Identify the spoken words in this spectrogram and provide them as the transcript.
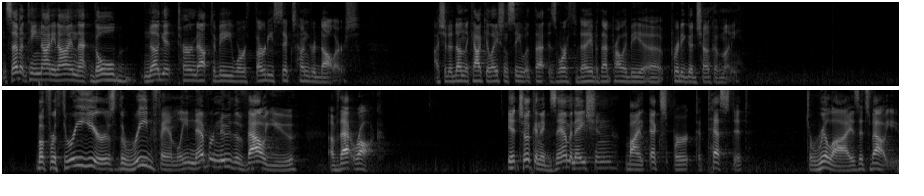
In 1799, that gold nugget turned out to be worth $3,600. I should have done the calculation, see what that is worth today, but that'd probably be a pretty good chunk of money. But for three years, the Reed family never knew the value of that rock. It took an examination by an expert to test it, to realize its value.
